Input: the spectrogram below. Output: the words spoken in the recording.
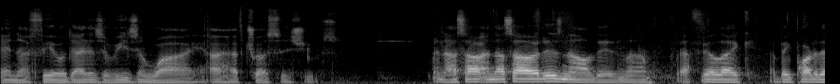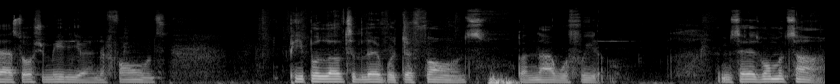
And I feel that is a reason why I have trust issues. And that's how and that's how it is nowadays, man. I feel like a big part of that is social media and the phones. People love to live with their phones, but not with freedom. Let me say this one more time.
